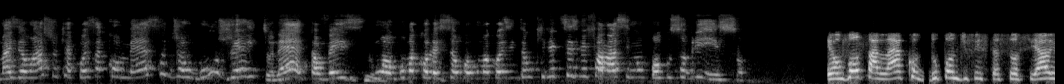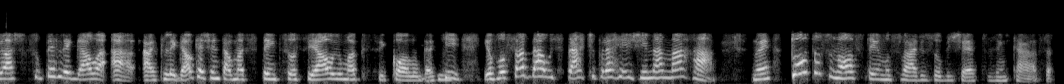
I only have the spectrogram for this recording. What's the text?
mas eu acho que a coisa começa de algum jeito, né? Talvez com alguma coleção, com alguma coisa. Então, eu queria que vocês me falassem um pouco sobre isso. Eu vou falar do ponto de vista social, eu acho super legal, a, a, a legal que a gente está uma assistente social e uma psicóloga aqui. Uhum. Eu vou só dar o start para a Regina amarrar. Né? Todos nós temos vários objetos em casa.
